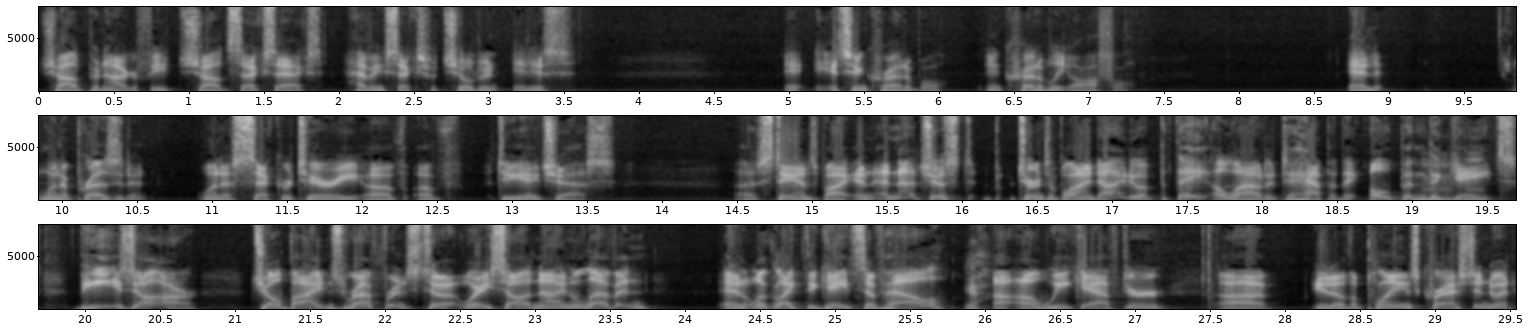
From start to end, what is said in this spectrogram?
child pornography, child sex acts, having sex with children. It is, it, it's incredible, incredibly awful. And when a president, when a secretary of, of DHS uh, stands by and, and not just turns a blind eye to it, but they allowed it to happen. They opened the gates. These are Joe Biden's reference to where he saw 9 11 and it looked like the gates of hell Yeah. a, a week after uh, you know the planes crashed into it.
